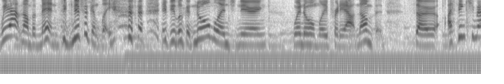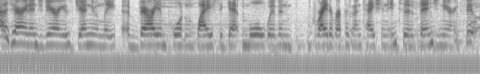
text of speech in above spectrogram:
we outnumber men significantly. if you look at normal engineering, we're normally pretty outnumbered. So I think humanitarian engineering is genuinely a very important way to get more women greater representation into the engineering field.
